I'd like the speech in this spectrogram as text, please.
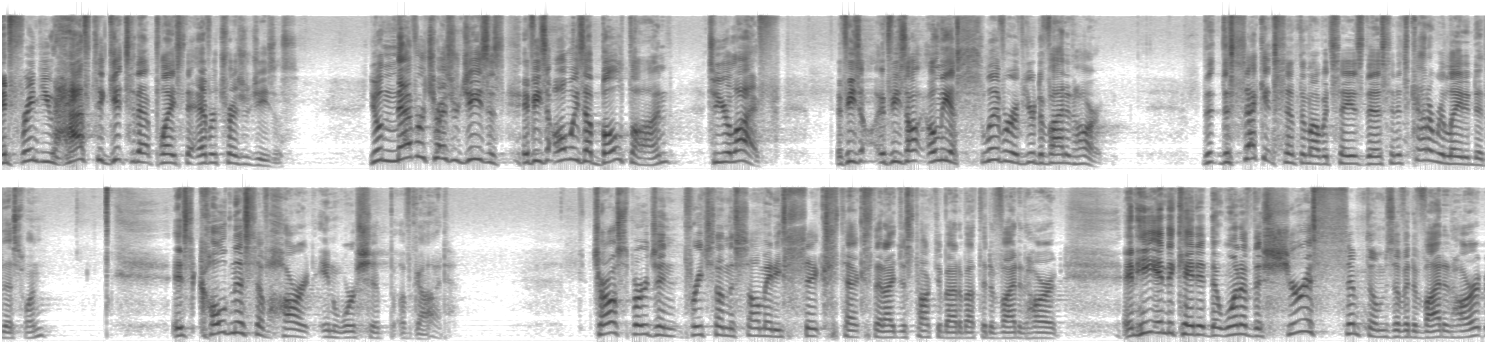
And friend, you have to get to that place to ever treasure Jesus. You'll never treasure Jesus if He's always a bolt on to your life, if he's, if he's only a sliver of your divided heart. The, the second symptom I would say is this, and it's kind of related to this one, is coldness of heart in worship of God. Charles Spurgeon preached on the Psalm 86 text that I just talked about, about the divided heart. And he indicated that one of the surest symptoms of a divided heart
